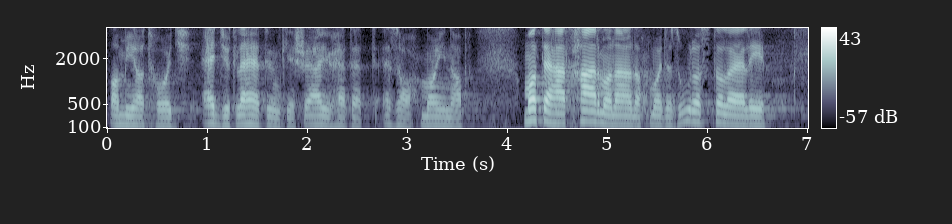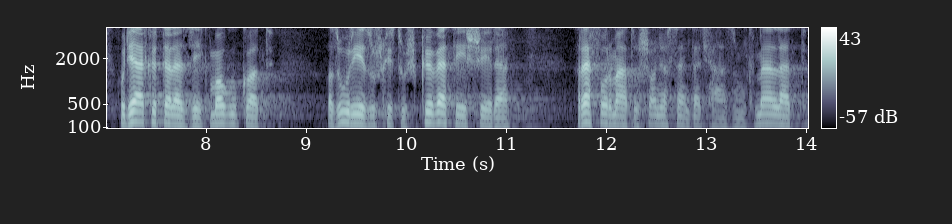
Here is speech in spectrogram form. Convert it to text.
amiatt, hogy együtt lehetünk és eljöhetett ez a mai nap. Ma tehát hárman állnak majd az úrasztala elé, hogy elkötelezzék magukat az Úr Jézus Krisztus követésére, református anyaszent egyházunk mellett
